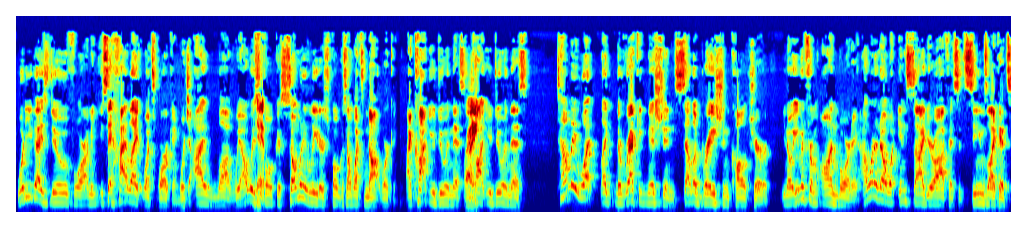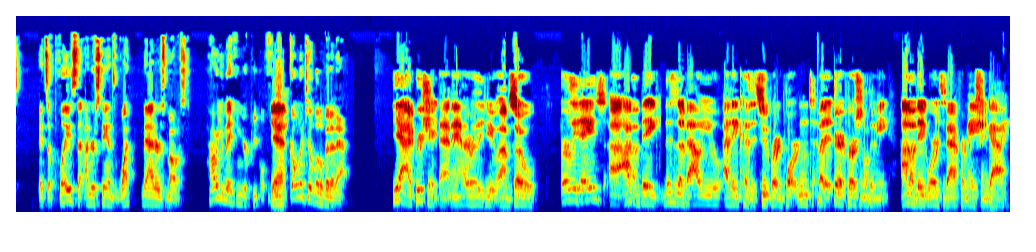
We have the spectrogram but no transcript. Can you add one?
What do you guys do for? I mean, you say highlight what's working, which I love. We always focus. So many leaders focus on what's not working. I caught you doing this. Right. I caught you doing this. Tell me what like the recognition, celebration culture. You know, even from onboarding. I want to know what inside your office. It seems like it's it's a place that understands what matters most. How are you making your people feel? Yeah. Go into a little bit of that. Yeah, I appreciate that, man. I really do. Um, so early days, uh, I'm a big, this is a value, I think, because it's super important, but it's very personal to me. I'm a big words of affirmation guy.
